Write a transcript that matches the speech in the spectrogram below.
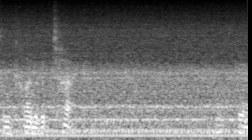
Some kind of attack. Okay.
